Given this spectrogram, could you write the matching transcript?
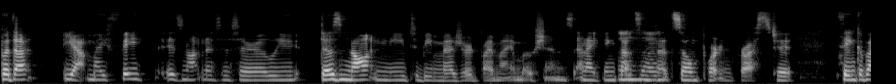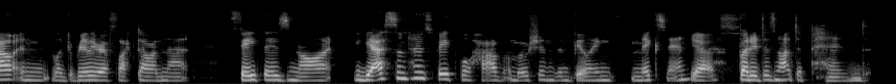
but that, yeah, my faith is not necessarily, does not need to be measured by my emotions. And I think that's something Mhm. that's so important for us to think about and like really reflect on that faith is not, yes, sometimes faith will have emotions and feelings mixed in, yes but it does not depend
